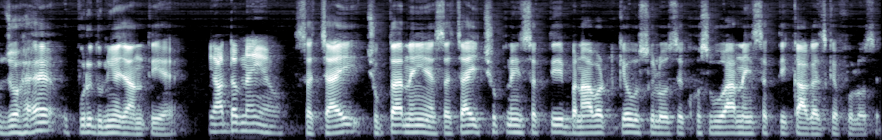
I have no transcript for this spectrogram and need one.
जो है पूरी दुनिया जानती है। यादव नहीं है वो। सच्चाई छुपता नहीं है। सच्चाई छुप नहीं सकती बनावट के उसूलों से खुशबू आ नहीं सकती कागज़ के फूलों से?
